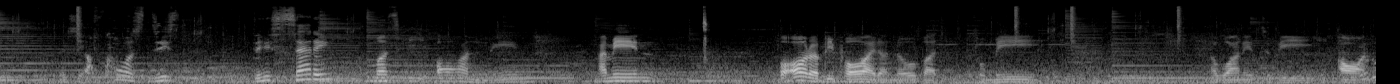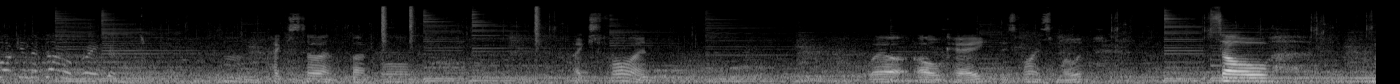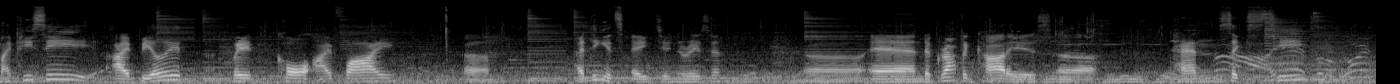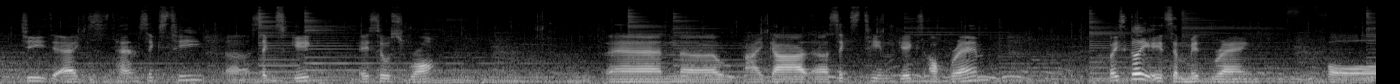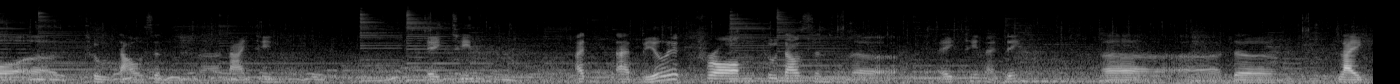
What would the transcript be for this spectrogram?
Let's see. Of course, this this setting must be on, man. I mean, for other people, I don't know, but for me, I want it to be on. luck in the. Hmm, texture and platform. Excellent. Well, okay, this one is smooth. So, my PC, I built it with Core i5. Um, I think it's 8th generation. Uh, and the graphic card is uh, 1060 GTX 1060, uh, 6 gig Asus ROG, and uh, I got uh, 16 gigs of RAM. Basically, it's a mid-range for uh, 2019, 18. I built it from 2018, I think. Uh, uh, the like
